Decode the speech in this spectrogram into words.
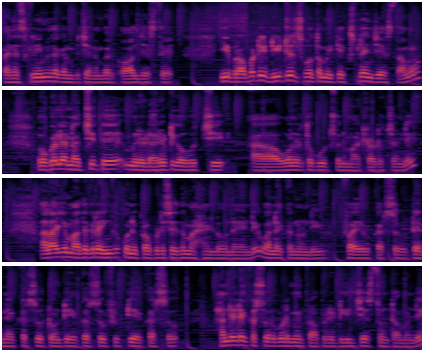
పైన స్క్రీన్ మీద కనిపించే నెంబర్ కాల్ చేస్తే ఈ ప్రాపర్టీ డీటెయిల్స్ మొత్తం మీకు ఎక్స్ప్లెయిన్ చేస్తాము. ఒకవేళ నచ్చితే మీరు డైరెక్ట్గా వచ్చి ఆ ఓనర్తో కూర్చొని మాట్లాడొచ్చండి. అలాగే మా దగ్గర ఇంకా కొన్ని ప్రాపర్టీస్ అయితే మా హ్యాండ్లో ఉన్నాయండి. వన్ ఎకర్ నుండి five acres ten acres twenty acres fifty acres hundred acres వరకు కూడా మేము ప్రాపర్టీ డీల్ చేస్తుంటామండి.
